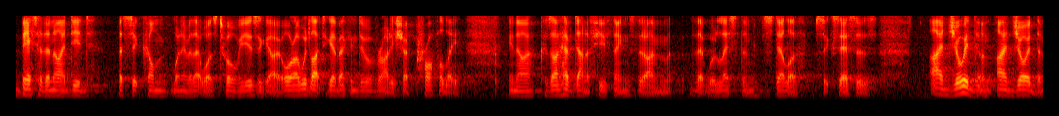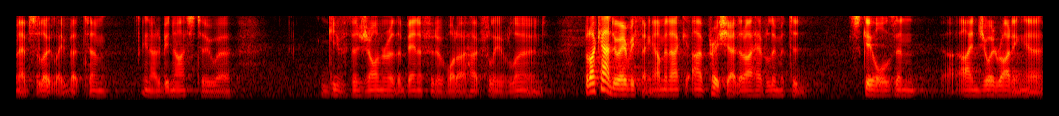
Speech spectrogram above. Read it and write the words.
better than I did a sitcom whenever that was 12 years ago, or I would like to go back and do a variety show properly, you know, because I have done a few things that I'm that were less than stellar successes. I enjoyed them. I enjoyed them absolutely, but um, you know, it'd be nice to uh, give the genre the benefit of what I hopefully have learned. But I can't do everything. I mean, I, I appreciate that I have limited skills, and I enjoyed writing a,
